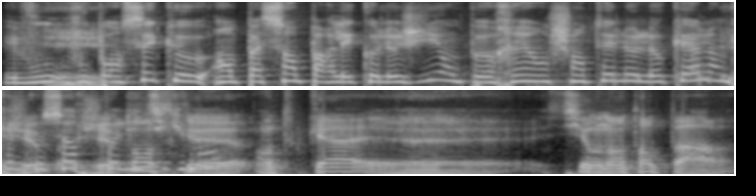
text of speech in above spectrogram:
Et vous, vous pensez qu'en passant par l'écologie, on peut réenchanter le local en quelque sorte je politiquement Je pense qu'en tout cas, euh, si on entend par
